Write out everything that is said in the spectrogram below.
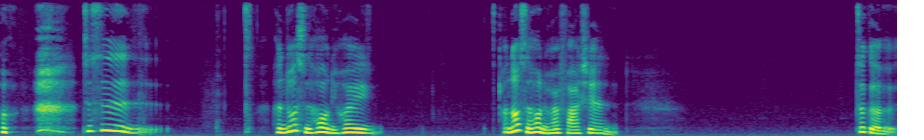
就是很多时候你会，很多时候你会发现，这个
